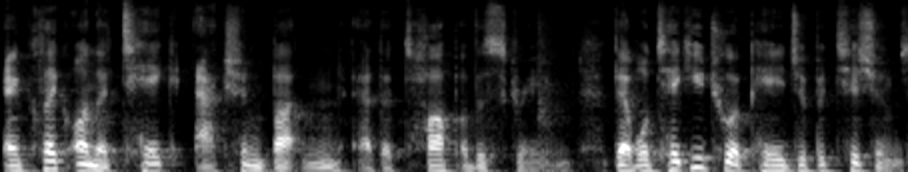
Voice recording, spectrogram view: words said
and click on the Take Action button at the top of the screen. That will take you to a page of petitions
